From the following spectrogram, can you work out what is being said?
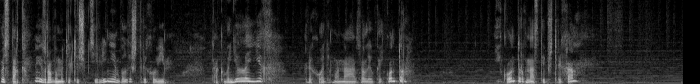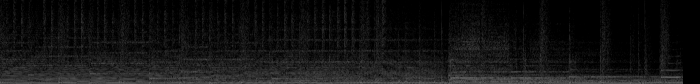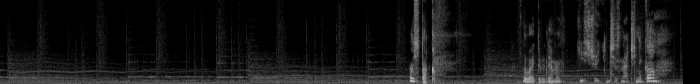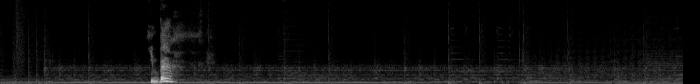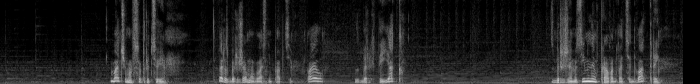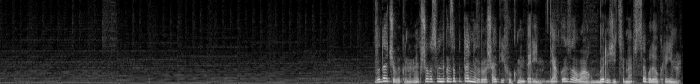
Ось так. Ну і зробимо тільки, щоб ці лінії були штрихові. Так, виділили їх. Переходимо на заливка і контур. І контур в нас тип штриха. Ось так. Давайте введемо якісь ще інші значення К. І Б. Бачимо, все працює. Тепер збережемо у власній папці файл, зберегти як. Збережемо з іменем вправо 22, 3. Задача виконана. Якщо у вас виникли запитання, залишайте їх у коментарі. Дякую за увагу. Бережіть себе, все буде Україна!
